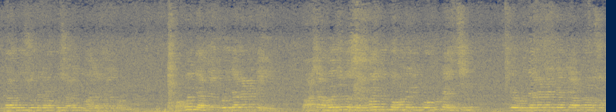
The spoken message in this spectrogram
এটা উনিশশো নিরানব্বই সালে দু হাজার সালে করেন তখন যাতে ওই জায়গাটাকে বাসা হয়েছিল সে কিন্তু আমাদের রিপোর্টটা এসেছিল। যে ওই জায়গাটাকে যাতে আপনারা সব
